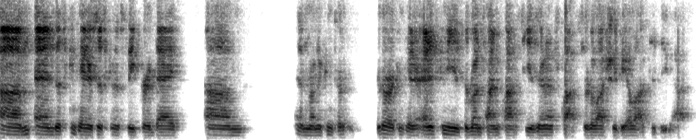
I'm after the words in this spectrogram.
Um, and this container is just going to sleep for a day um, and run a Fedora container. And it's going to use the runtime class user NS class, so it'll actually be allowed to do that.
